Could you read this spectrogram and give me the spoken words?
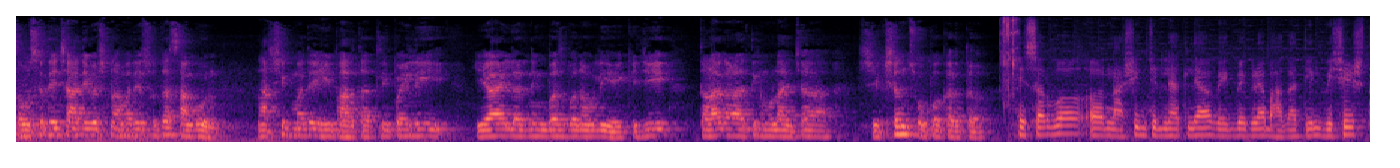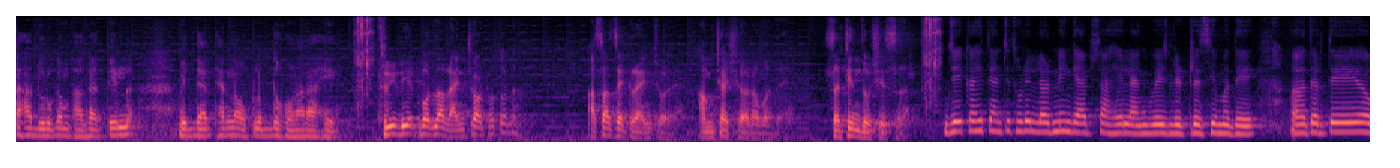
संसदेच्या अधिवेशनामध्ये सुद्धा सांगून नाशिकमध्ये ही भारतातली पहिली ए आय लर्निंग बस बनवली आहे की जी तळागाळातील मुलांच्या शिक्षण सोपं करतं. हे सर्व नाशिक जिल्ह्यातल्या वेगवेगळ्या भागातील विशेषतः दुर्गम भागातील विद्यार्थ्यांना उपलब्ध होणार आहे. थ्री डी एटमधला रँचो आठवतो ना? असाच एक रँचो आहे आमच्या शहरामध्ये. सचिन जोशी सर जे काही त्यांचे थोडे लर्निंग ॲप्स आहे लँग्वेज लिटरसीमध्ये तर ते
